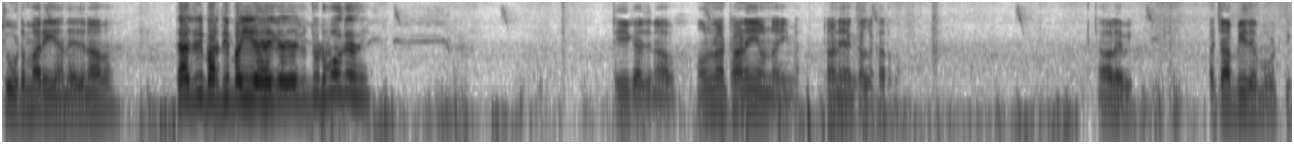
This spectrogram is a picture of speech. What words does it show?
ਝੂਠ ਮਾਰੀ ਜਾਂਦੇ ਜਨਾਬ। ਤੇ ਜਿਹੜੀ ਵਰਦੀ ਪਈ ਇਹ ਝੂਠ ਬੋਲਦੇ ਅਸੀਂ? ਠੀਕ ਹੈ ਜਨਾਬ। ਉਹਨਾਂ ਨਾਲ ਥਾਣੇ ਹੀ ਆਉਣਾ ਜੀ ਮੈਂ। ਥਾਣੇ ਆ ਗੱਲ ਕਰਦਾ। ਆ ਲੈ ਵੀ। ਚਾਬੀ ਦੇ ਬੋਟ ਦੀ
